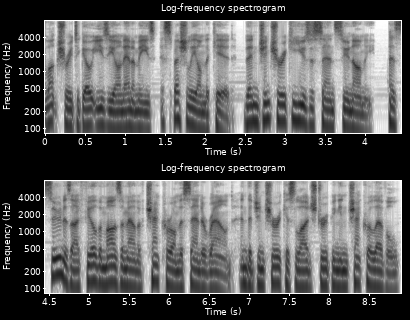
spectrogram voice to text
luxury to go easy on enemies, especially on the kid. Then Jinchuriki uses sand tsunami. As soon as I feel the Mars amount of chakra on the sand around, and the Jinchurikis large drooping in chakra level,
